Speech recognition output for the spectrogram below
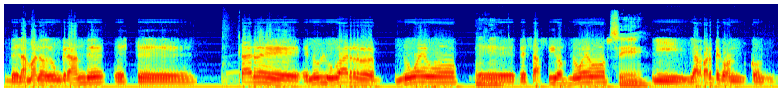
de la mano de un grande, este estar eh, en un lugar nuevo, eh, desafíos nuevos. Sí. y, aparte con, con,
